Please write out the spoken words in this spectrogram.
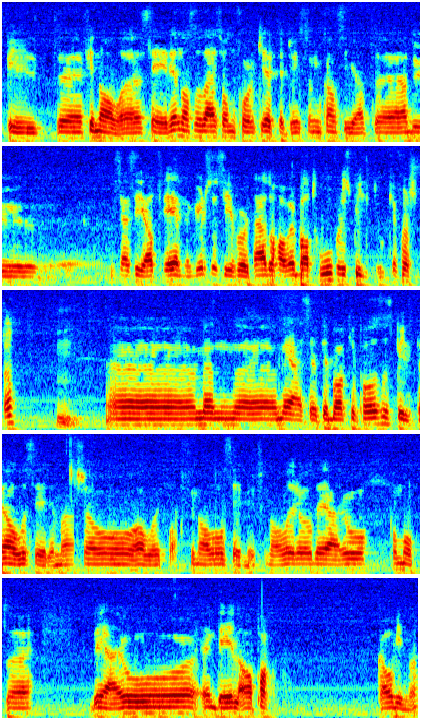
spilt uh, finaleserien. Altså, det er sånn folk i ettertid som kan si at du Hvis jeg sier at tre NM-gull, så sier folk nei, du har vel bare to, for du spilte jo ikke første. Mm. men når jeg ser tilbake på det, så spilte jeg alle seriematcher og alle kvartfinaler og semifinaler. Og det er jo på en måte Det er jo en del av pakka å vinne.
